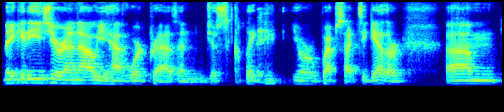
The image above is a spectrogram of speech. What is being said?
make it easier. And now you have WordPress and just click your website together. Um,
